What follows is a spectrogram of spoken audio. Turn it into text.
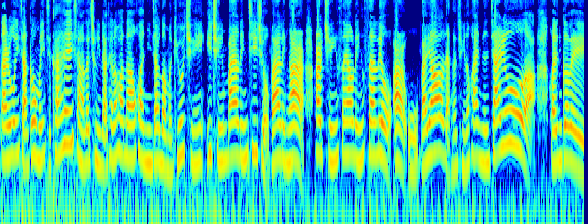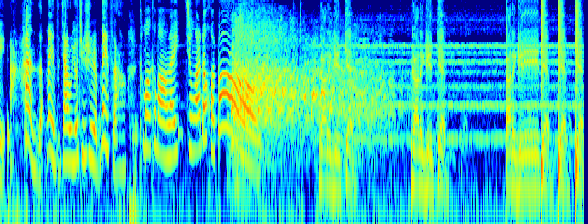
那如果你想跟我们一起开黑，想要在群里聊天的话呢，欢迎您加入到我们 QQ 群，一群八幺零七九八零二，二群三幺零三六二五八幺，两个群的欢迎您的加入，欢迎各位啊汉子妹子加入，尤其是妹子啊，come on come on，来囧儿的怀抱。Gotta get that. Gotta get that. Gotta get that. That. That.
